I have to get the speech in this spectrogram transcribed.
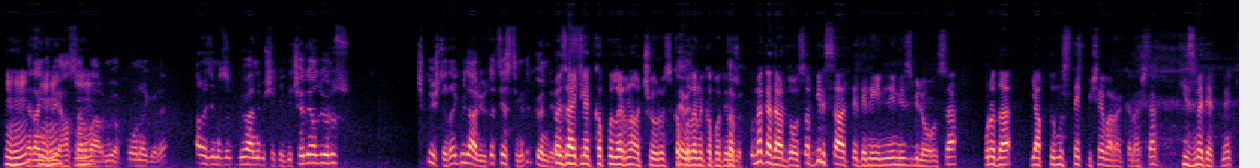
Hı hı, herhangi hı bir hasar hı hı. var mı yok mu ona göre. Aracımızı güvenli bir şekilde içeri alıyoruz. Çıkışta da güler yüzle teslim edip gönderiyoruz. Özellikle kapılarını açıyoruz, kapılarını kapatıyoruz. Ne kadar da olsa bir saatte deneyimliğimiz bile olsa burada yaptığımız tek bir şey var arkadaşlar. Hizmet etmek.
